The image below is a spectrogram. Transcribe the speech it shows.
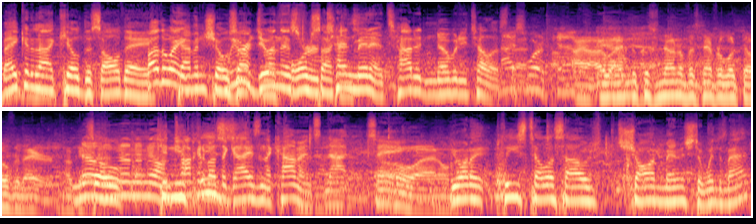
Bacon and I killed this all day. By the way, Kevin shows we were up doing for this four for seconds. ten minutes. How did nobody tell us Nice that? work, Kev. I, I, I- because none of us never looked over there. Okay. No, So, no, no, no. can I'm you talking about the please- guys in the comments, not saying. Oh, I don't You know. want to please tell us how Sean managed to win the match?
